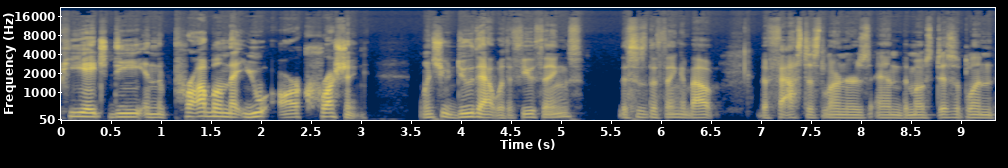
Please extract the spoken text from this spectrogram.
PhD in the problem that you are crushing. Once you do that with a few things, this is the thing about the fastest learners and the most disciplined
